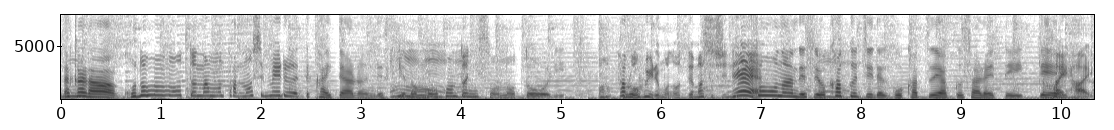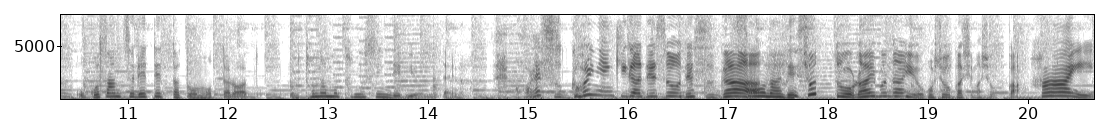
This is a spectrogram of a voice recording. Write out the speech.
だから子供も大人も楽しめるって書いてあるんですけども、うんうんうん。本当にその通り。あプロフィールも載ってますしね。そうなんですよ、うん。各地でご活躍されていて、はいはい。ね、お子さん連れてったと思ったら大人も楽しんでるよみたいな。これすごい人気が出そうですそがう、なんです。ちょっとライブ内容をご紹介しましょうか。はい。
